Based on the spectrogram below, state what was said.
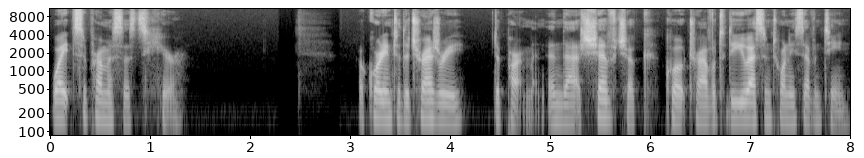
white supremacists here, according to the Treasury Department, and that Shevchuk quote traveled to the U.S. in 2017,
